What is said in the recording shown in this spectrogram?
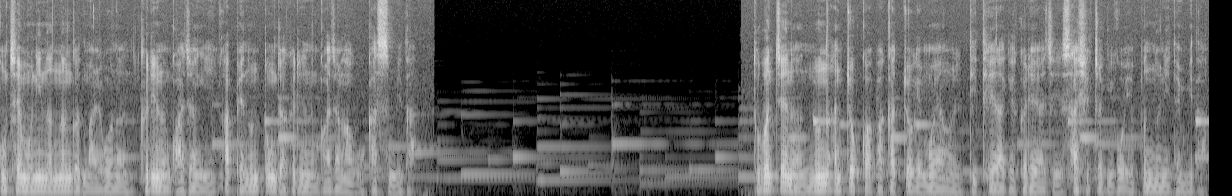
홍채 무늬 넣는 것 말고는 그리는 과정이 앞에 눈동자 그리는 과정하고 같습니다. 두 번째는 눈 안쪽과 바깥쪽의 모양을 디테일하게 그려야지 사실적이고 예쁜 눈이 됩니다.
